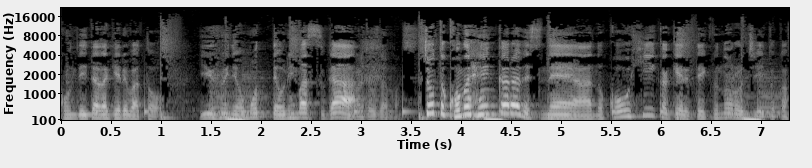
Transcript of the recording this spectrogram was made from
運んでいただければというふうに思っておりますあがりが、とうございます。ちょっとこの辺からですね、あの、コーヒーかけるテクノロジーとか、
